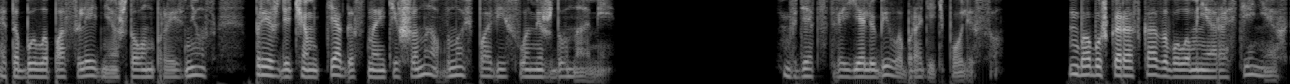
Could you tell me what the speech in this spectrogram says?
Это было последнее, что он произнес, прежде чем тягостная тишина вновь повисла между нами. В детстве я любила бродить по лесу. Бабушка рассказывала мне о растениях,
